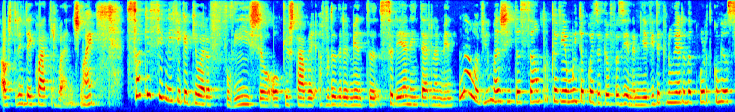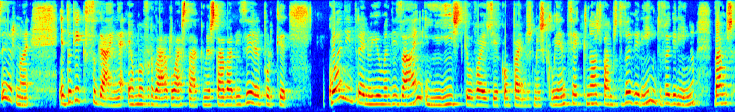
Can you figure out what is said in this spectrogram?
aos 34 anos, não é? Só que isso significa que eu era feliz ou, ou que eu estava verdadeiramente serena internamente? Não, havia uma agitação porque havia muita coisa que eu fazia na minha vida que não era de acordo com o meu ser, não é? Então o que é que se ganha? É uma verdade, lá está, como eu estava a dizer, porque quando entrei no Human Design, e isto que eu vejo e acompanho nos meus clientes, é que nós vamos devagarinho, devagarinho, vamos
